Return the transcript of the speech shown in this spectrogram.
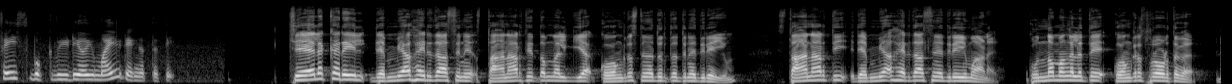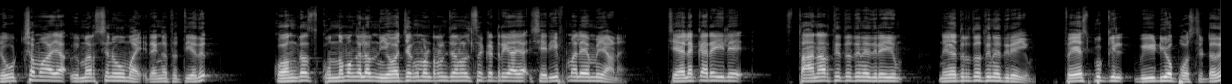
ഫേസ്ബുക്ക് വീഡിയോയുമായി രംഗത്തെത്തി. ചേലക്കരയിൽ രമ്യ ഹരിദാസിന് സ്ഥാനാർത്ഥിത്വം നൽകിയ കോൺഗ്രസ് നേതൃത്വത്തിനെതിരെയും സ്ഥാനാർത്ഥി രമ്യ ഹരിദാസിനെതിരെയുമാണ് കുന്നമംഗലത്തെ കോൺഗ്രസ് പ്രവർത്തകർ രൂക്ഷമായ വിമർശനവുമായി രംഗത്തെത്തിയത്. കോൺഗ്രസ് കുന്നമംഗലം നിയോജക മണ്ഡലം ജനറൽ സെക്രട്ടറിയായ ഷെരീഫ് മലയമ്മയാണ് ചേലക്കരയിലെ സ്ഥാനാർത്ഥിത്വത്തിനെതിരെയും നേതൃത്വത്തിനെതിരെയും ഫേസ്ബുക്കിൽ വീഡിയോ പോസ്റ്റിട്ടത്.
